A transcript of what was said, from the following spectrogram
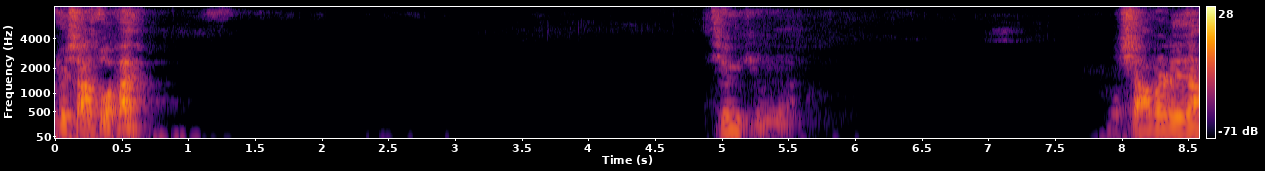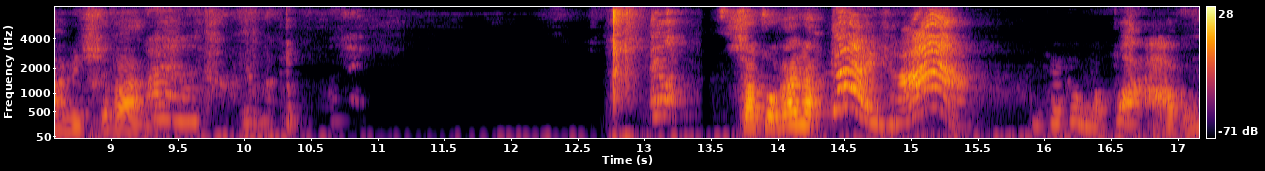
快下做饭，听没听见？我下班在家还没吃饭呢。哎呀，我躺着吧。哎呦，下做饭去。干啥？你还跟我罢工？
